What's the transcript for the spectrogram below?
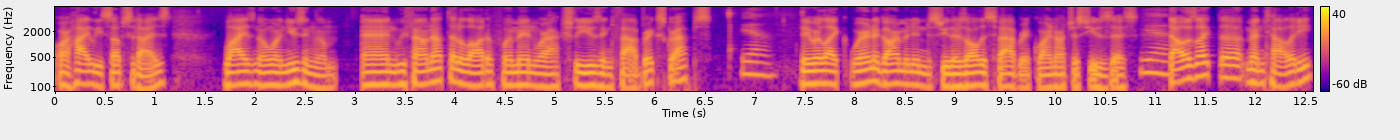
or highly subsidized. Why is no one using them? And we found out that a lot of women were actually using fabric scraps. Yeah. They were like, we're in a garment industry. There's all this fabric. Why not just use this? Yeah. That was like the mentality.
